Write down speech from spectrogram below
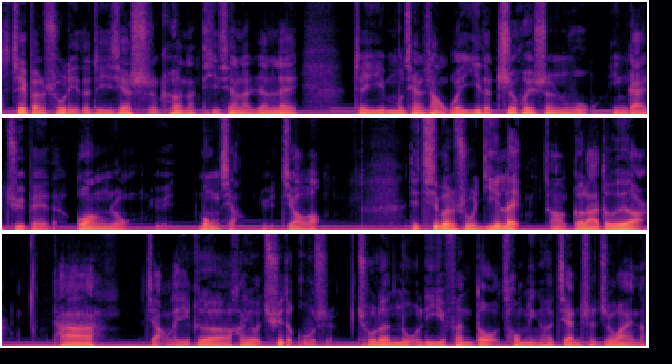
这本书里的这一些时刻呢，体现了人类这一目前上唯一的智慧生物应该具备的光荣与梦想与骄傲。第七本书《异类》啊，格拉德威尔，他讲了一个很有趣的故事。除了努力奋斗、聪明和坚持之外呢，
